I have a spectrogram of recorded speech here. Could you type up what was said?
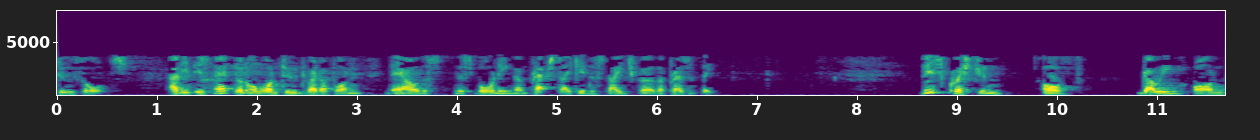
two thoughts. And it is that that I mm. want to dwell upon now this, this morning and perhaps taking the stage further presently. This question of going on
